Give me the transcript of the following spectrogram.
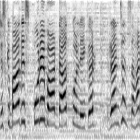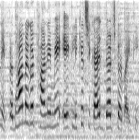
जिसके बाद इस पूरे वारदात को लेकर रंजन साहा ने प्रधाननगर थाने में एक लिखित शिकायत दर्ज करवाई थी।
